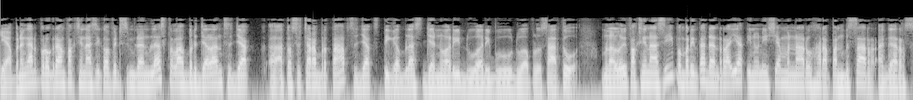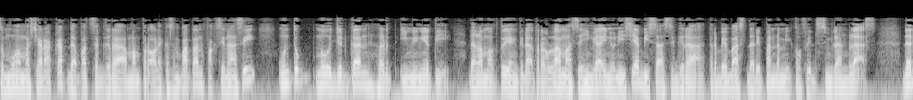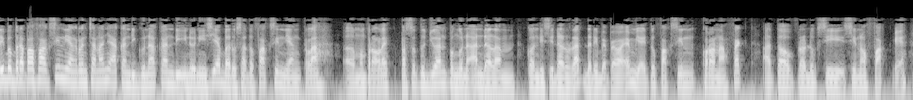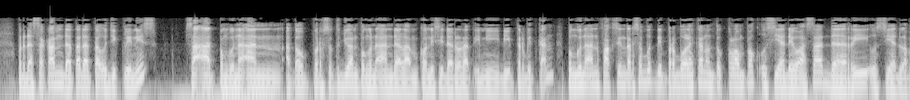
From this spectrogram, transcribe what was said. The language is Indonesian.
Ya, pendengar program vaksinasi COVID-19 telah berjalan sejak eh, atau secara bertahap sejak 13 Januari 2021. Melalui vaksinasi, pemerintah dan rakyat Indonesia menaruh harapan besar agar semua masyarakat dapat segera memperoleh kesempatan vaksinasi untuk mewujudkan herd immunity dalam waktu yang tidak terlalu lama sehingga Indonesia bisa segera terbebas dari pandemi COVID-19. Dari beberapa vaksin yang rencananya akan digunakan di Indonesia, baru satu vaksin yang telah e, memperoleh persetujuan penggunaan dalam kondisi darurat dari BPOM yaitu vaksin CoronaVac atau produksi Sinovac ya. Berdasarkan data-data uji klinis saat penggunaan atau persetujuan penggunaan dalam kondisi darurat ini diterbitkan, penggunaan vaksin tersebut diperbolehkan untuk kelompok usia dewasa dari usia 18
